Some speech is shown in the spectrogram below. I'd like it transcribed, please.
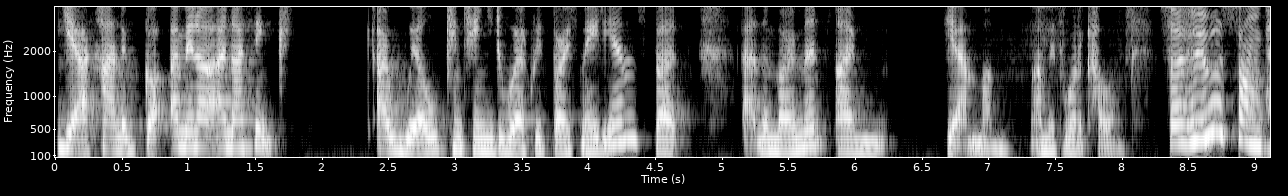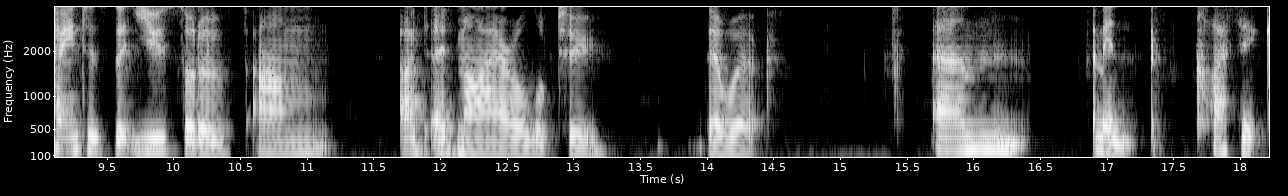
yeah, I kind of got. I mean, I, and I think I will continue to work with both mediums, but at the moment, I'm yeah, I'm, I'm with watercolor. So who are some painters that you sort of um, ad- admire or look to their work? Um, I mean, classic,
